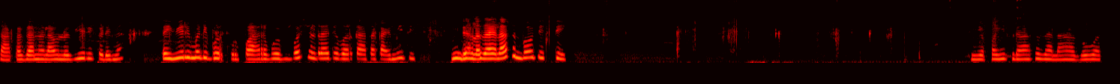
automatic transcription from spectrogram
तर आता जाणं लावलं विहिरीकडे म्या त्या विहिरीमध्ये भरपूर पार बसेल राहते बरं का आता काय माहिती. हिंद्याला जायला असेल बहुतेक ते. ते इकडे असं झाला हा गहू आता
